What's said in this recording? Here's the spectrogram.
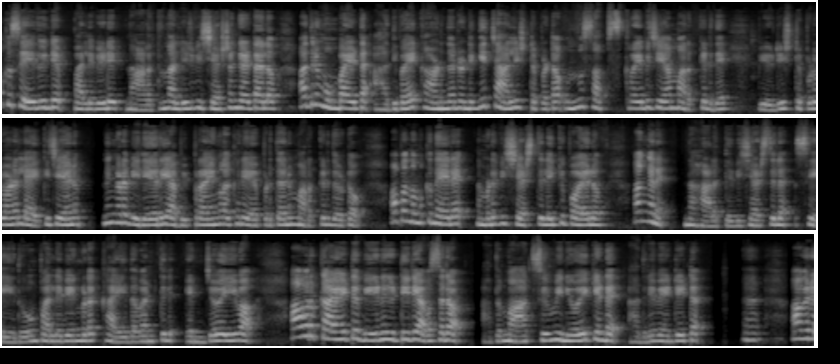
നമുക്ക് സേതുവിന്റെ പല്ലവിയുടെയും നാളത്തെ നല്ലൊരു വിശേഷം കേട്ടാലോ? അതിനു മുമ്പായിട്ട് ആദ്യമായി കാണുന്നവരുണ്ടെങ്കിൽ ചാനൽ ഇഷ്ടപ്പെട്ട ഒന്ന് സബ്സ്ക്രൈബ് ചെയ്യാൻ മറക്കരുതേ. വീഡിയോ ഇഷ്ടപ്പെടുവാണെങ്കിൽ ലൈക്ക് ചെയ്യാനും നിങ്ങളുടെ വിലയേറിയ അഭിപ്രായങ്ങളൊക്കെ രേഖപ്പെടുത്താനും മറക്കരുത് കേട്ടോ. അപ്പൊ നമുക്ക് നേരെ നമ്മുടെ വിശേഷത്തിലേക്ക് പോയാലോ? അങ്ങനെ നാളത്തെ വിശേഷത്തിൽ സേതുവും പല്ലവിയും കൂടെ കൈതവനത്തിൽ എൻജോയ് ചെയ്യുക. അവർക്കായിട്ട് വീണ് കിട്ടിയ അവസരം. അത് മാക്സിമം വിനിയോഗിക്കണ്ടേ? അതിനു വേണ്ടിയിട്ട് അവർ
